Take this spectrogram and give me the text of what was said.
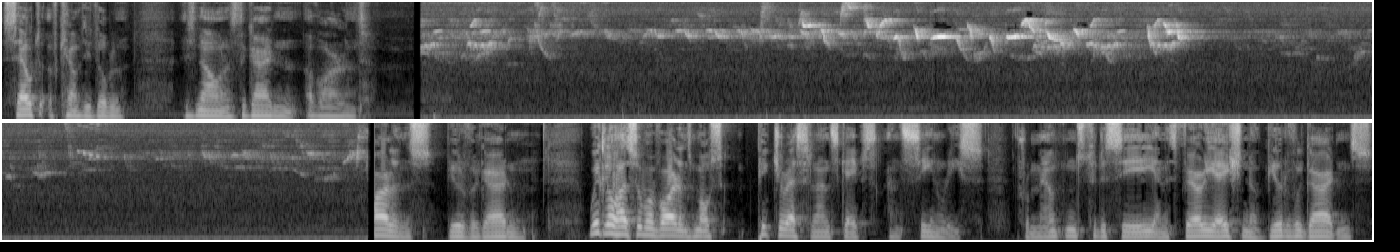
south of County Dublin, is known as the Garden of Ireland. Ireland's beautiful garden. Wicklow has some of Ireland's most picturesque landscapes and sceneries, from mountains to the sea and its variation of beautiful gardens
